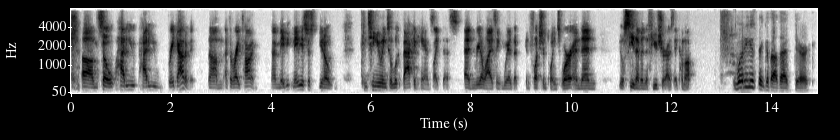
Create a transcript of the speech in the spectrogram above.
um, so how do you how do you break out of it um, at the right time? Uh, maybe maybe it's just you know continuing to look back at hands like this and realizing where the inflection points were, and then you'll see them in the future as they come up. What do you think about that, Derek?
